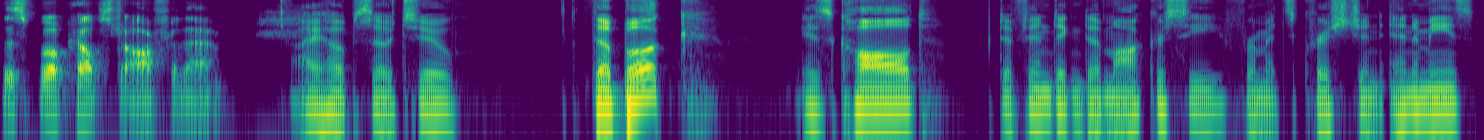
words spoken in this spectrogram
this book helps to offer that. I hope so too. The book is called Defending Democracy from Its Christian Enemies.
